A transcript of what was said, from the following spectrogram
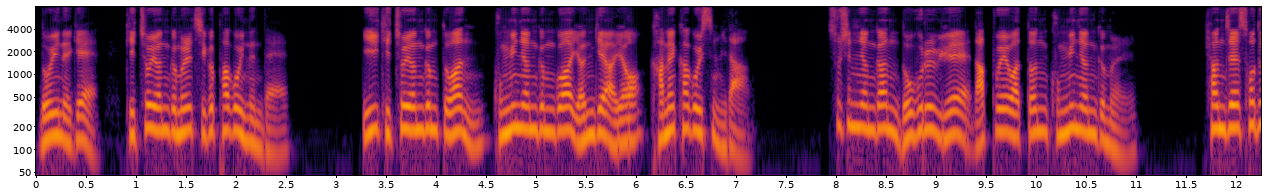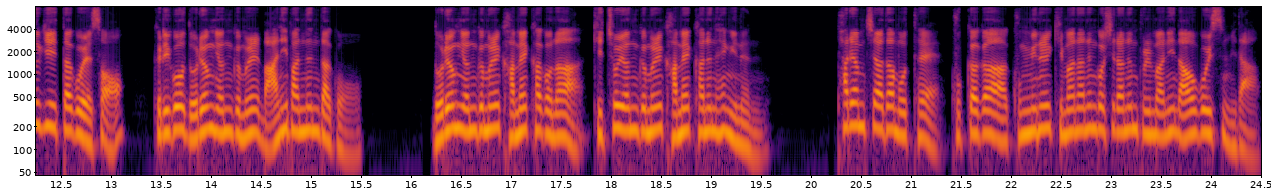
노인에게 기초연금을 지급하고 있는데 이 기초연금 또한 국민연금과 연계하여 감액하고 있습니다. 수십 년간 노후를 위해 납부해왔던 국민연금을 현재 소득이 있다고 해서 그리고 노령연금을 많이 받는다고 노령연금을 감액하거나 기초연금을 감액하는 행위는 파렴치하다 못해 국가가 국민을 기만하는 것이라는 불만이 나오고 있습니다.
